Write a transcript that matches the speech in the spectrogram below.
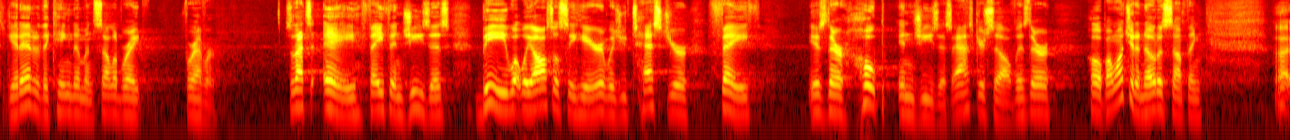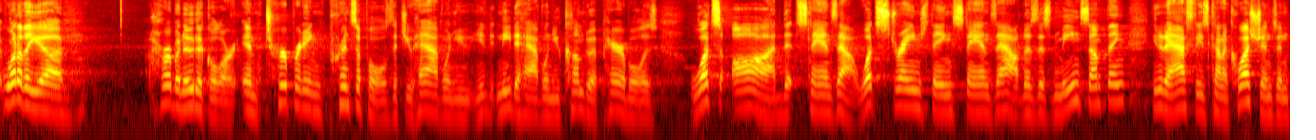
to get into the kingdom and celebrate forever. So that's A, faith in Jesus. B, what we also see here, as you test your faith, is there hope in Jesus? Ask yourself, is there hope? I want you to notice something. Uh, one of the uh, hermeneutical or interpreting principles that you have when you, need to have when you come to a parable is what's odd that stands out? What strange thing stands out? Does this mean something? You need to ask these kind of questions. And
